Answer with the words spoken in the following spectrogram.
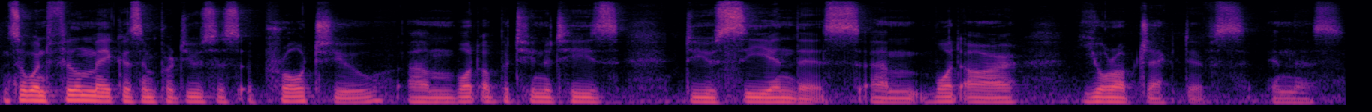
And so when filmmakers and producers approach you, um, what opportunities do you see in this? Um, what are your objectives in this?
